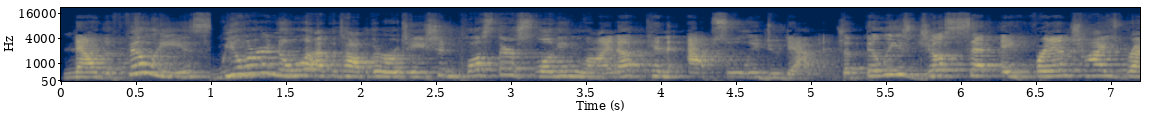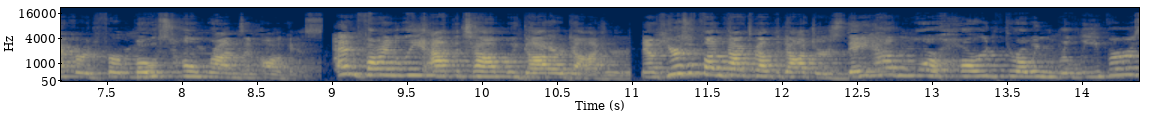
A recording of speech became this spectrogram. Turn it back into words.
Now the Phillies, Wheeler and Nola at the top of the rotation, plus their slugging lineup can absolutely do damage. The Phillies just set a franchise record for most home runs in August. And finally, at the top, we got our Dodgers. Now here's a fun fact about the Dodgers. They have more hard throwing relievers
